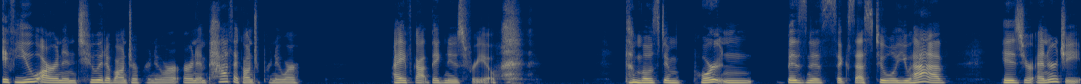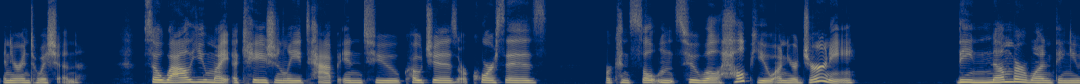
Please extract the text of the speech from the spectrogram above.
If you are an intuitive entrepreneur or an empathic entrepreneur, I've got big news for you. the most important business success tool you have is your energy and your intuition. So while you might occasionally tap into coaches or courses or consultants who will help you on your journey, the number one thing you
